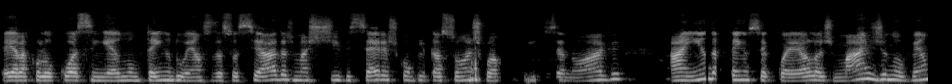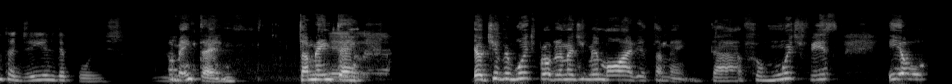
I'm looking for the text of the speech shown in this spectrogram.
ela colocou assim: eu não tenho doenças associadas, mas tive sérias complicações com a Covid-19. Ainda tenho sequelas mais de 90 dias depois. Também tem. Também é... tem. Eu tive muito problema de memória também, tá? Foi muito difícil. E eu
